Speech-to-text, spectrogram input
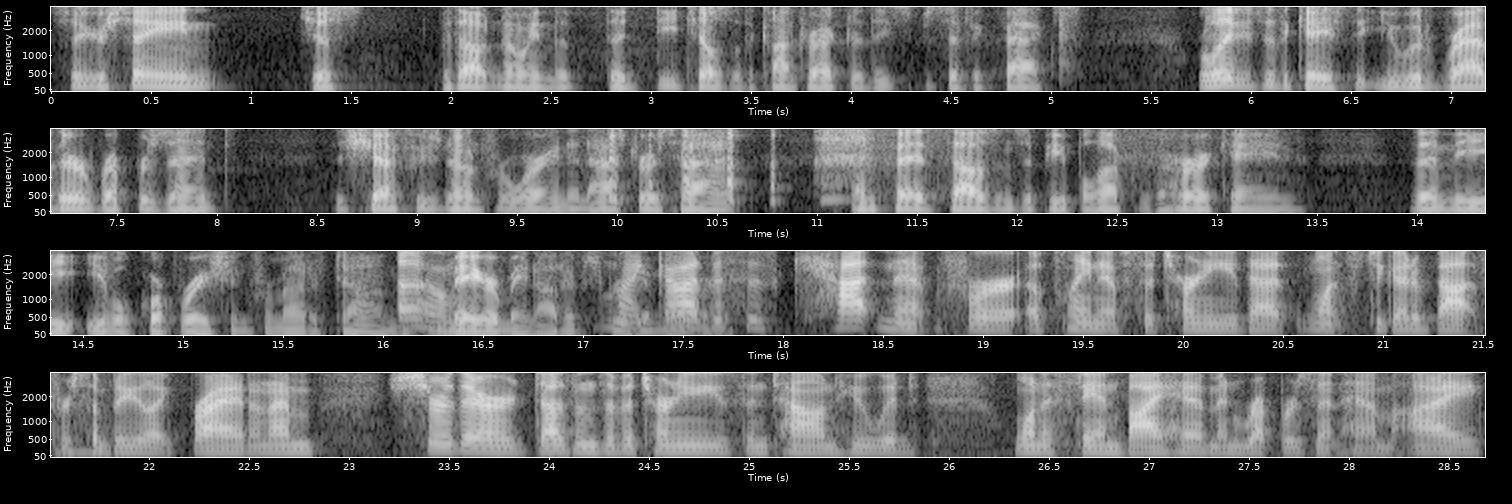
So you're saying just without knowing the, the details of the contract or the specific facts related to the case that you would rather represent the chef who's known for wearing an Astros hat and fed thousands of people after the hurricane than the evil corporation from out of town that Oh, may or may not have screwed My him God, over. this is catnip for a plaintiff's attorney that wants to go to bat for somebody like Brian. And I'm sure there are dozens of attorneys in town who would want to stand by him and represent him. I,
